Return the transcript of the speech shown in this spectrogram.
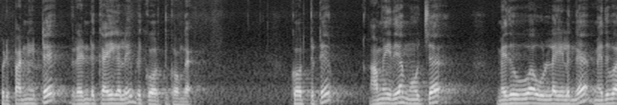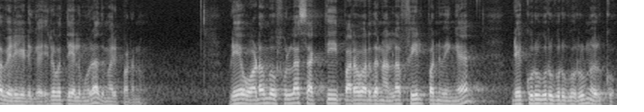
இப்படி பண்ணிவிட்டு ரெண்டு கைகளையும் இப்படி கோர்த்துக்கோங்க. கோர்த்துட்டு அமைதியாக மூச்சை மெதுவாக உள்ளே இழுங்க மெதுவாக வெளியிடுங்க. இருபத்தேழு முறை அது மாதிரி பண்ணணும். அப்படியே உடம்பு ஃபுல்லாக சக்தி பரவுறதை நல்லா ஃபீல் பண்ணுவீங்க. அப்படியே குரு குரு குரு குருன்னு இருக்கும்.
